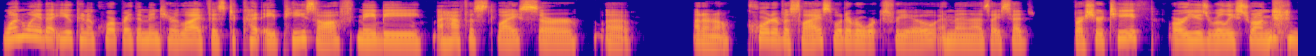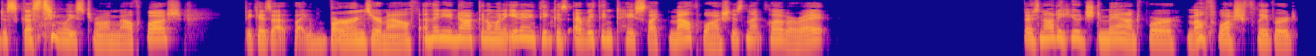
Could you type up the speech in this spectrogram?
One way that you can incorporate them into your life is to cut a piece off, maybe a half a slice or uh, I don't know, quarter of a slice, whatever works for you. And then, as I said, brush your teeth or use really strong, disgustingly strong mouthwash because that like burns your mouth. And then you're not going to want to eat anything because everything tastes like mouthwash. Isn't that clever, right? There's not a huge demand for mouthwash flavored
